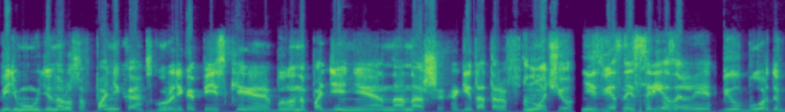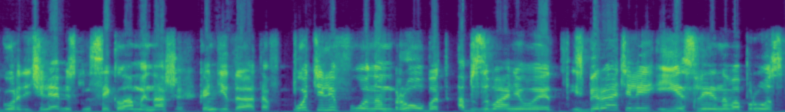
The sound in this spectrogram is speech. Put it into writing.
Видимо, у единороссов паника. В городе Копейске было нападение на наших агитаторов. Ночью неизвестные срезали билборды в городе Челябинске с рекламой наших кандидатов. По телефонам робот обзванивает избирателей, и если на вопрос,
